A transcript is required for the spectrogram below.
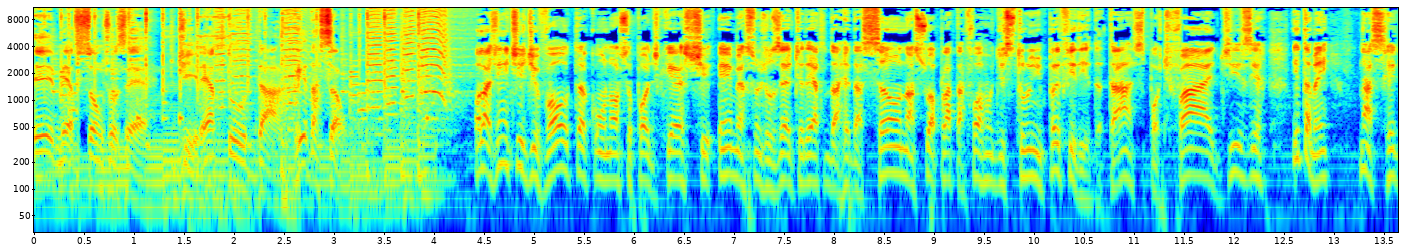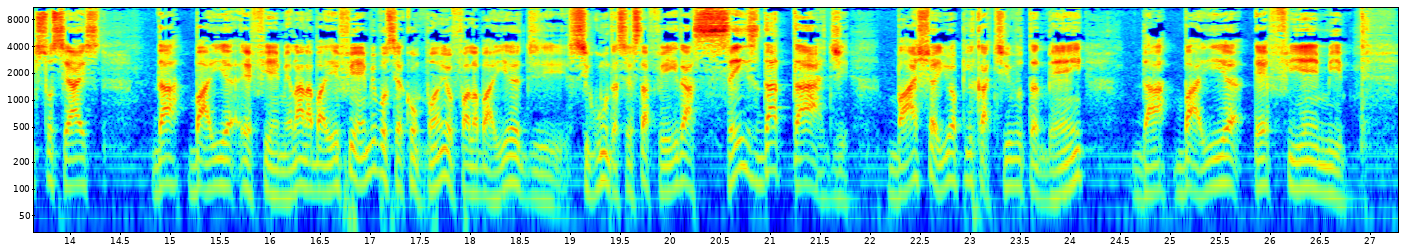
Emerson José, direto da redação. Olá, gente, de volta com o nosso podcast Emerson José, direto da redação, na sua plataforma de streaming preferida, tá? Spotify, Deezer e também nas redes sociais da Bahia FM. Lá na Bahia FM você acompanha o Fala Bahia de segunda a sexta-feira às seis da tarde. Baixa aí o aplicativo também da Bahia FM.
